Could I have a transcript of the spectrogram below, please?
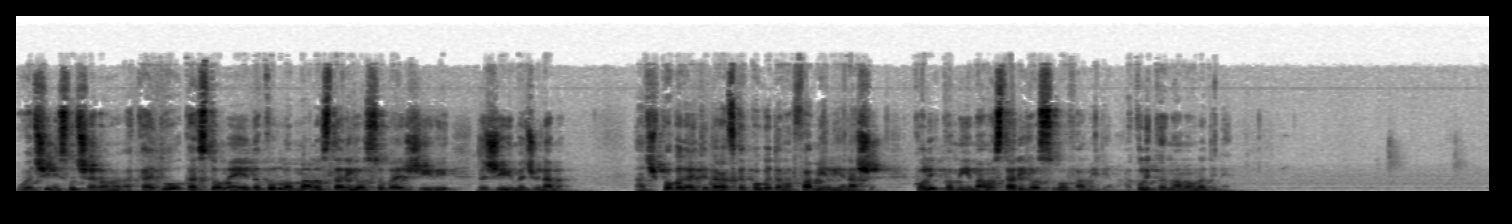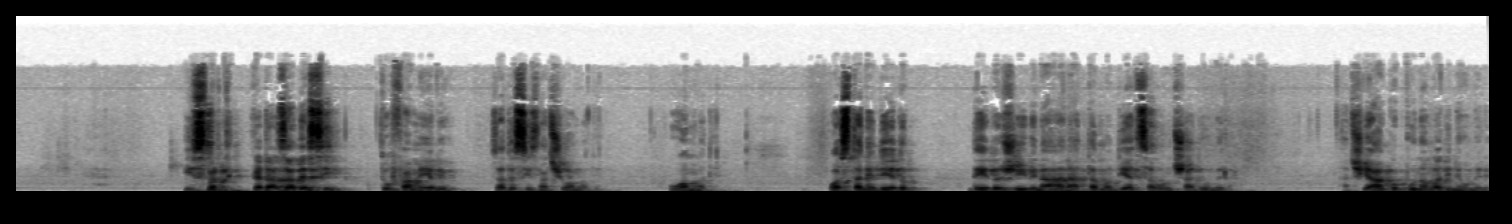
U većini slučajeva omladinom. A kaj dokaz tome je da vrlo malo starih osoba je živi, da živi među nama. Znači, pogledajte danas kad pogledamo familije naše, koliko mi imamo starih osoba u familijama, a koliko imamo omladine. I smrt, kada zadesi tu familiju, zadesi znači u omladinu. U omladinu. Ostane dedo, dedo živi na ana, tamo djeca, unčadi umiru. Znači, jako puno mladine umire.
